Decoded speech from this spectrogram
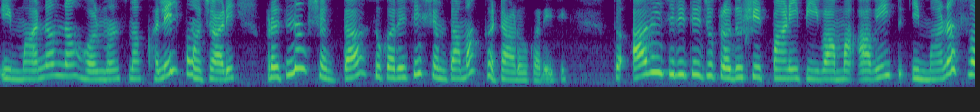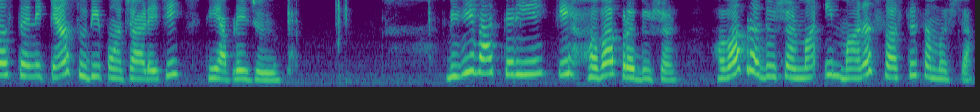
એ માનવના હોર્મોન્સમાં ખલેલ પહોંચાડી પ્રજનન ક્ષમતા શું કરે છે? ક્ષમતામાં ઘટાડો કરે છે. તો આવી જ રીતે જો પ્રદૂષિત પાણી પીવામાં આવે તો એ માનવ સ્વાસ્થ્યને ક્યાં સુધી પહોંચાડે છે? તે આપણે જોયું. બીજી વાત કરીએ કે હવા પ્રદૂષણ. હવા પ્રદૂષણમાં એ માનવ સ્વાસ્થ્ય સમસ્યા.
